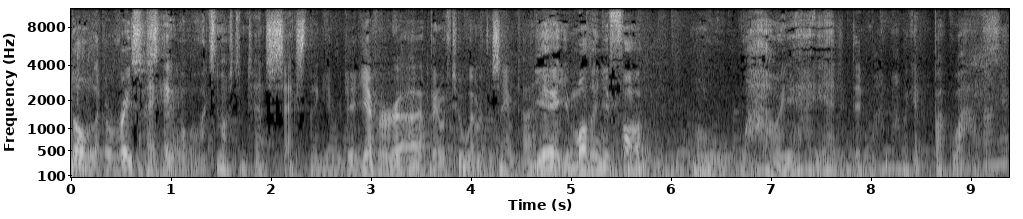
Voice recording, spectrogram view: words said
No, like a racist Hey, hey, wha- what's the most intense sex thing you ever did? You ever uh, been with two women at the same time? Yeah, your mother and your father. Oh, wow, yeah, yeah. Did, did my mama get buck wild on you?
